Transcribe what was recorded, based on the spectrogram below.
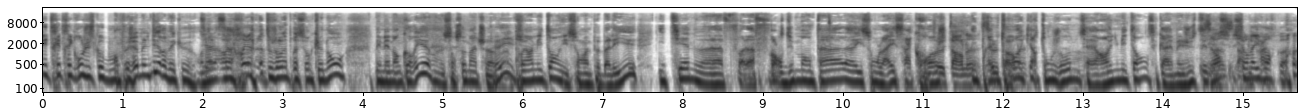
les très très gros jusqu'au bout? On peut jamais le dire avec eux. On C'est- a, on a toujours l'impression que non. Mais même encore hier, euh, sur ce match, Oui. première mi-temps, ils sont un peu balayés. Ils tiennent à la, à la force du mental. Ils sont là, ils s'accrochent. Ils prennent trois cartons jaunes. C'est en une mi-temps, c'est quand même juste énorme. Survivor, quoi.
